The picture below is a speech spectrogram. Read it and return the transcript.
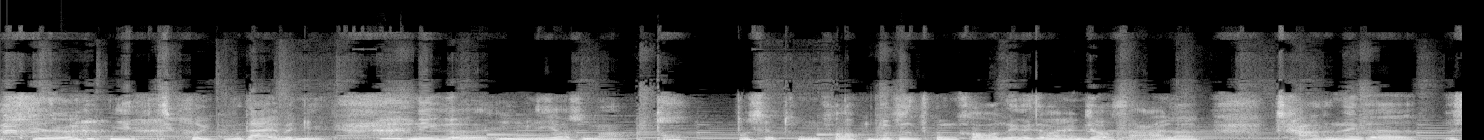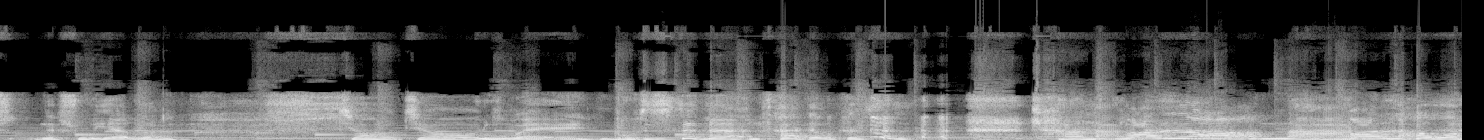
诗，你回古代吧你，那个、嗯那叫什么茼？不是茼蒿，不是茼蒿，那个叫玩意儿叫啥了？插的那个那树叶子，叫叫芦苇，不是，才不是。插哪？完了，哪？完了，我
